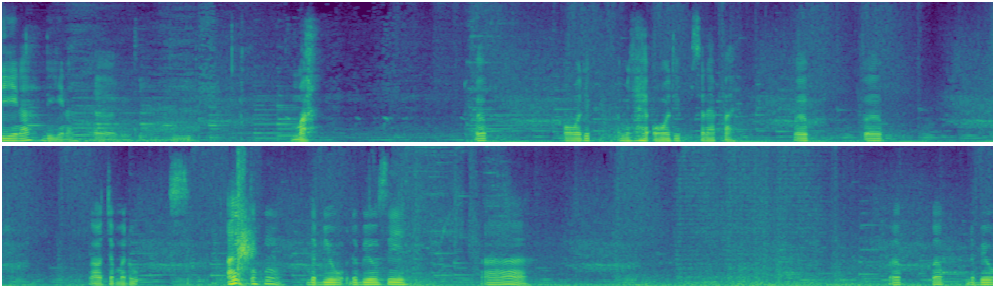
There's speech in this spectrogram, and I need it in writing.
ดีนะ ดีนะ เออ จริงๆ ดี มาปึ๊บโอเวอร์ดิฟไม่ใช่โอเวอร์ดิฟสแนปไป ปึ๊บปึ๊บเราจะมาดูไอ้ W WC อ่าปึ๊บปึ๊บ W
